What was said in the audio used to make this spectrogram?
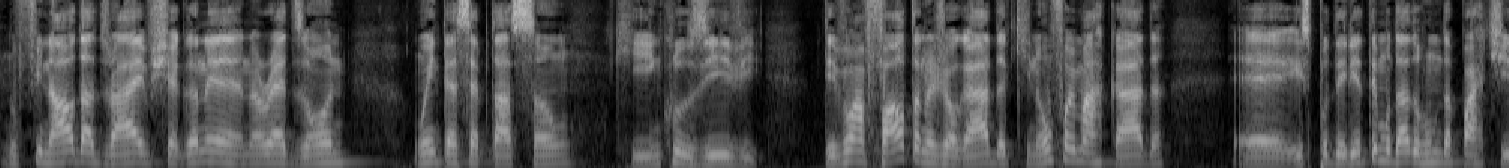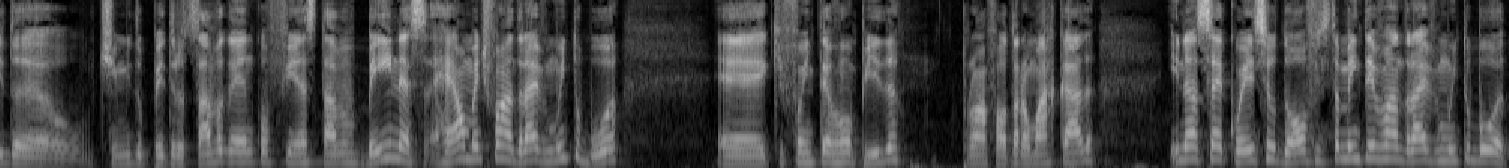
no final da drive, chegando na red zone, uma interceptação que inclusive teve uma falta na jogada que não foi marcada. É, isso poderia ter mudado o rumo da partida. O time do Pedro estava ganhando confiança, estava bem nessa. Realmente foi uma drive muito boa, é, que foi interrompida por uma falta não marcada. E na sequência, o Dolphins também teve uma drive muito boa,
